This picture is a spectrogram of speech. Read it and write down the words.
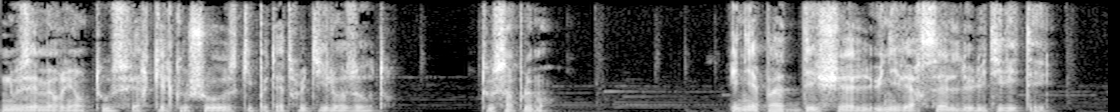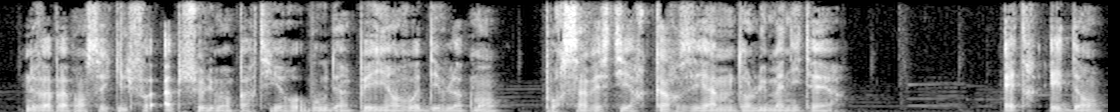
Nous aimerions tous faire quelque chose qui peut être utile aux autres, tout simplement. Il n'y a pas d'échelle universelle de l'utilité. Ne va pas penser qu'il faut absolument partir au bout d'un pays en voie de développement pour s'investir corps et âme dans l'humanitaire. Être aidant,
